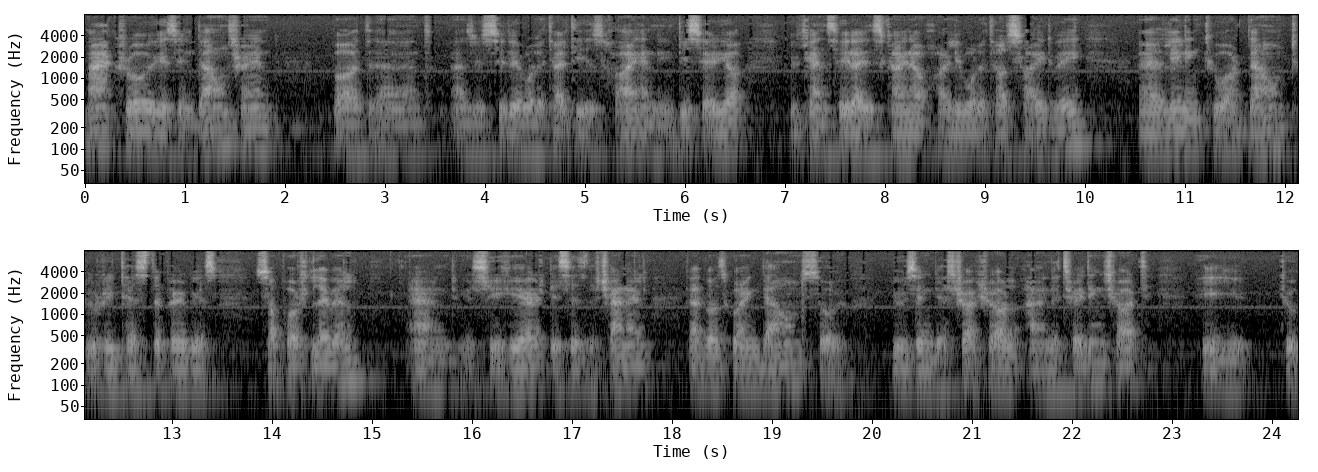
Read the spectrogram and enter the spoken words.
macro is in downtrend, but uh, as you see, the volatility is high. And in this area, you can see that it's kind of highly volatile sideways, uh, leaning toward down to retest the previous support level and you see here this is the channel that was going down. So using the structural and the trading chart he took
